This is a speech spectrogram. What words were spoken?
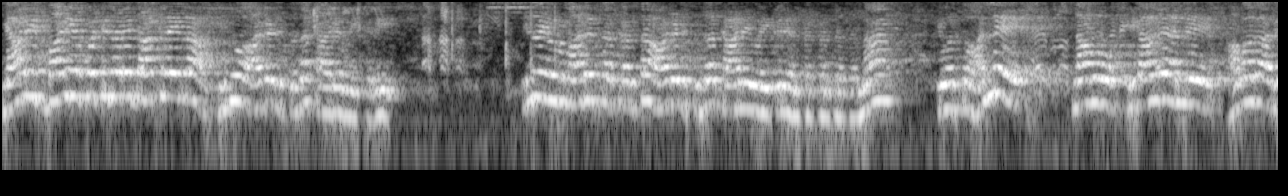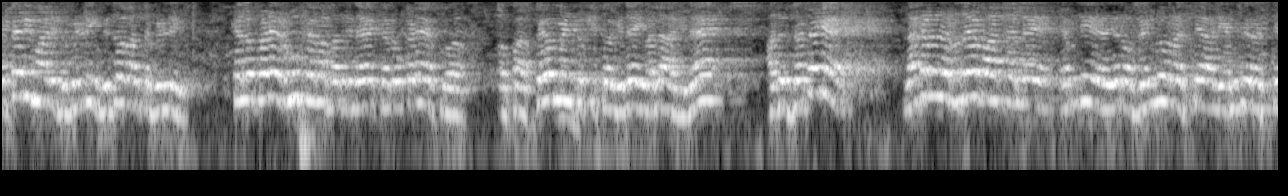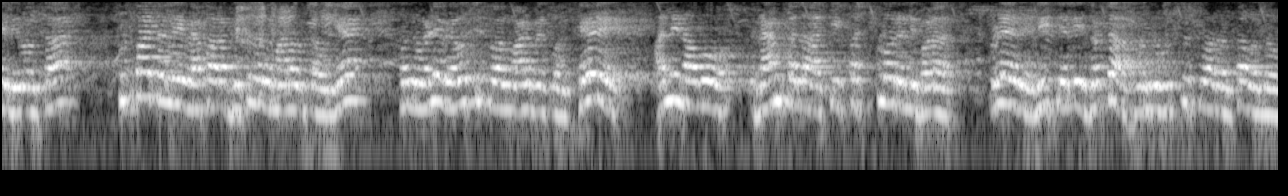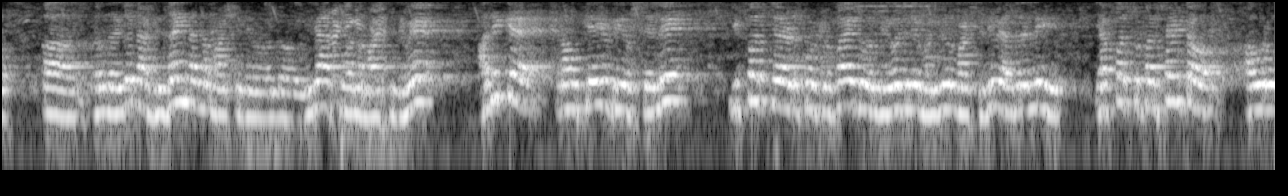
ಯಾರಿಗೆ ಬಾಡಿಗೆ ಕೊಟ್ಟಿದ್ದಾರೆ ದಾಖಲೆ ಇಲ್ಲ. ಇದು ಆಡಳಿತದ ಕಾರ್ಯವೈಖರಿ. ಇದು ಇವರು ಮಾಡಿರ್ತಕ್ಕಂಥ ಆಡಳಿತದ ಕಾರ್ಯವೈಖರಿ ಅಂತಕ್ಕಂಥದ್ದನ್ನ ಇವತ್ತು ಅಲ್ಲೇ ನಾವು ಈಗಾಗಲೇ ಅಲ್ಲಿ ಅವಾಗ ರಿಪೇರಿ ಮಾಡಿದ್ದು ಬಿಲ್ಡಿಂಗ್ ಬಿದ್ದೋಗಂತ ಬಿಲ್ಡಿಂಗ್ ಕೆಲವು ಕಡೆ ರೂಫ್ ಎಲ್ಲ ಬಂದಿದೆ, ಕೆಲವು ಕಡೆ ಪೇವ್ಮೆಂಟ್ ಕಿತ್ತೋಗಿದೆ, ಇವೆಲ್ಲ ಆಗಿದೆ. ಅದ್ರ ಜೊತೆಗೆ ನಗರದ ಹೃದಯ ಭಾಗದಲ್ಲಿ ಎಂ ಜಿ ಏನು ಬೆಂಗಳೂರು ರಸ್ತೆ ಅಲ್ಲಿ ಎಂ ಜಿ ರಸ್ತೆಯಲ್ಲಿ ಫುಟ್ಪಾತ್ ಅಲ್ಲಿ ವ್ಯಾಪಾರ ಬಿಸಿಲಲ್ಲಿ ಮಾಡುವಂಥವ್ರಿಗೆ ಒಂದು ಒಳ್ಳೆ ವ್ಯವಸ್ಥಿತವಾಗಿ ಮಾಡಬೇಕು ಅಂತ ಹೇಳಿ ಅಲ್ಲಿ ನಾವು ರ್ಯಾಂಪ್ ಎಲ್ಲ ಹಾಕಿ ಫಸ್ಟ್ ಫ್ಲೋರಲ್ಲಿ ಬಹಳ ಒಳ್ಳೆಯ ರೀತಿಯಲ್ಲಿ ದೊಡ್ಡ ಒಂದು ಉತ್ಕೃಷ್ಟವಾದಂಥ ಒಂದು ಒಂದು ಇದನ್ನ ಡಿಸೈನ್ ಅನ್ನು ಮಾಡಿಸಿದ್ದೀವಿ, ಒಂದು ವಿನ್ಯಾಸವನ್ನು ಮಾಡಿಸಿದ್ದೀವಿ. ಅದಕ್ಕೆ ನಾವು ಕೆ ಯು ಡಿ ಎಫ್ ಸಿಯಲ್ಲಿ ಇಪ್ಪತ್ತೆರಡು ಕೋಟಿ ರೂಪಾಯಿದು ಒಂದು ಯೋಜನೆ ಮಂಜೂರು ಮಾಡ್ತಿದ್ದೀವಿ ಅದರಲ್ಲಿ ಎಪ್ಪತ್ತು ಪರ್ಸೆಂಟು ಅವರು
